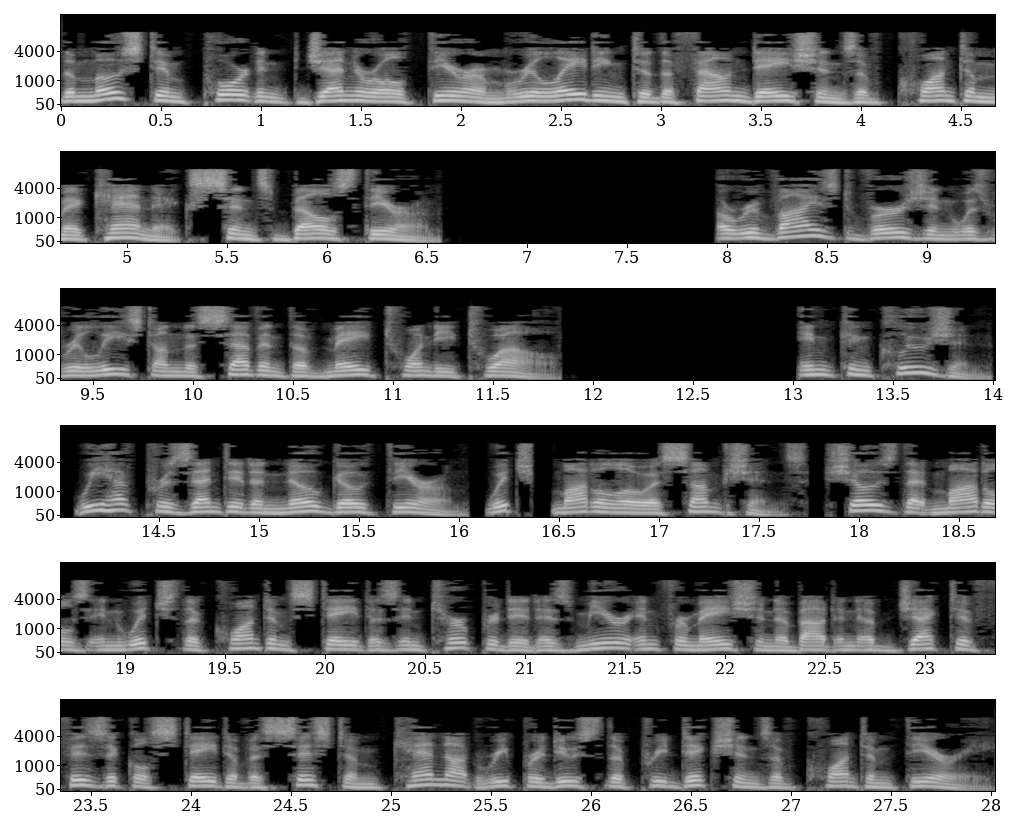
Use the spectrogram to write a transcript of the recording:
the most important general theorem relating to the foundations of quantum mechanics since Bell's theorem. A revised version was released on 7 May 2012. In conclusion, we have presented a no-go theorem, which, modulo assumptions, shows that models in which the quantum state is interpreted as mere information about an objective physical state of a system cannot reproduce the predictions of quantum theory.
